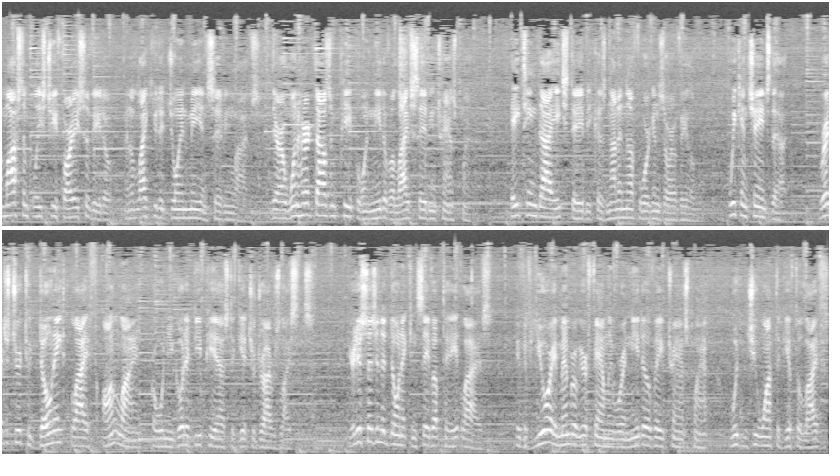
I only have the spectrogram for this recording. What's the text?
I'm Austin Police Chief Art Acevedo, and I'd like you to join me in saving lives. There are 100,000 people in need of a life-saving transplant. 18 die each day because not enough organs are available. We can change that. Register to Donate Life online or when you go to DPS to get your driver's license. Your decision to donate can save up to eight lives. If you or a member of your family were in need of a transplant, wouldn't you want the gift of life?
